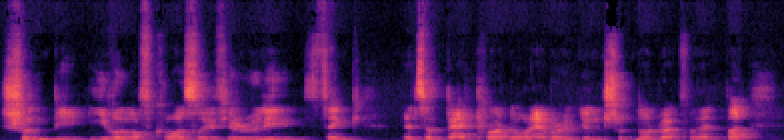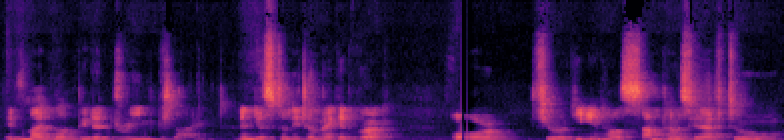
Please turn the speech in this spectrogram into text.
shouldn't be evil, of course. So if you really think it's a bad product or whatever, you should not work for that, but it might not be the dream client. And you still need to make it work. Or if you're working in-house, sometimes you have to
